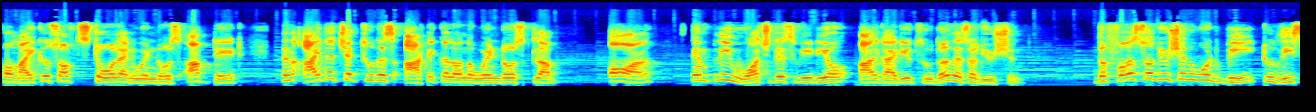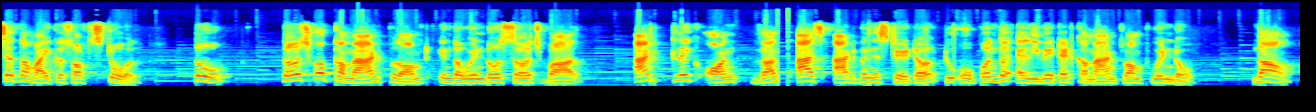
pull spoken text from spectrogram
for Microsoft Store and Windows Update, then either check through this article on the Windows Club or simply watch this video, I'll guide you through the resolution. The first solution would be to reset the Microsoft Store. So, search for command prompt in the Windows search bar and click on Run as Administrator to open the elevated command prompt window. Now,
